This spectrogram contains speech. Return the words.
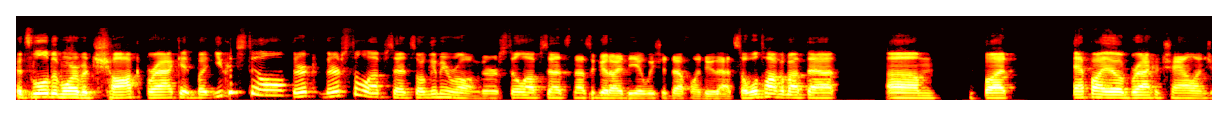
it's a little bit more of a chalk bracket, but you can still there there's still upsets. So don't get me wrong, there are still upsets, and that's a good idea. We should definitely do that. So we'll talk about that. Um, but FIO bracket challenge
